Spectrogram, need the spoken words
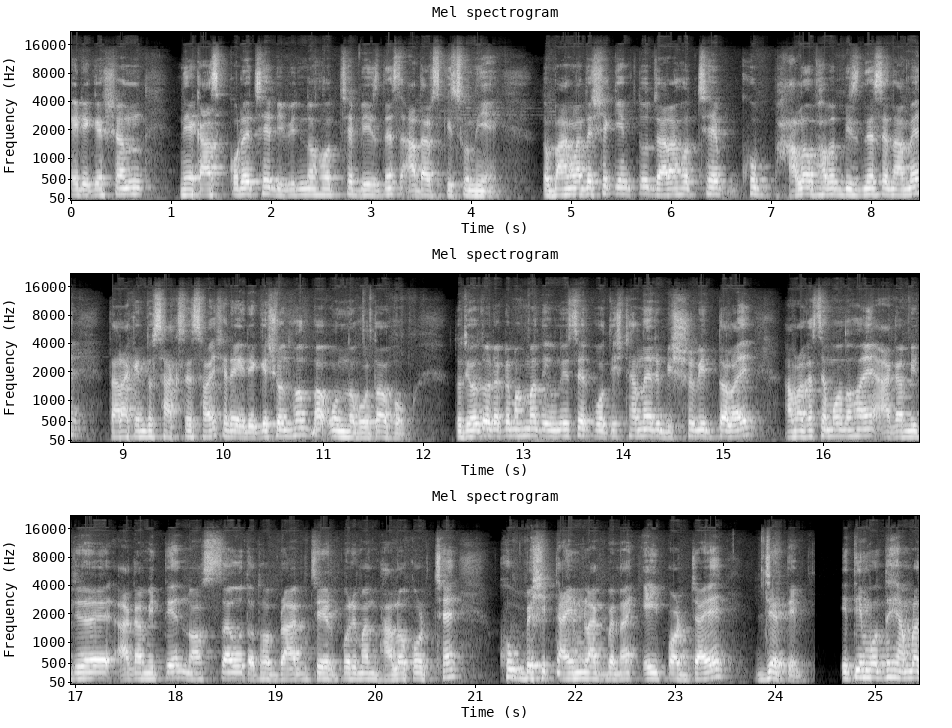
এডুকেশন নিয়ে কাজ করেছে। বিভিন্ন হচ্ছে বিজনেস, আদার্স কিছু নিয়ে। তো বাংলাদেশে কিন্তু যারা হচ্ছে খুব ভালোভাবে বিজনেসে নামে, তারা কিন্তু সাকসেস হয়। সেটা এডুকেশন হোক বা অন্য কোথাও হোক। তো যেহেতু ডক্টর মোহাম্মদ ইউনিসের প্রতিষ্ঠানের বিশ্ববিদ্যালয়, আমার কাছে মনে হয় আগামী যে, আগামীতে নর্থ সাউথ অথবা ব্রাক যে পরিমাণ ভালো করছে, খুব বেশি টাইম লাগবে না এই পর্যায়ে যেতে। ইতিমধ্যেই আমরা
